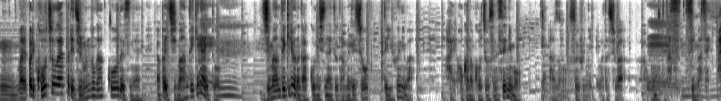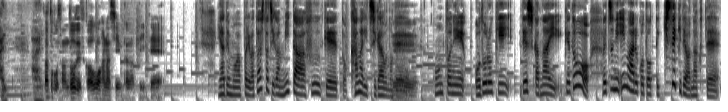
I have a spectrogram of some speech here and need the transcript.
うん。まあ、やっぱり校長がやっぱり自分の学校をですねやっぱり自慢できないと、自慢できるような学校にしないとダメでしょうっていうふうには、はい、他の校長先生にも、あの、そういうふうに私は思ってます。すいません。はい。はい。さとこさんどうですか？お話伺っていて。いや、でもやっぱり私たちが見た風景とかなり違うので、本当に驚きでしかないけど、別に今あることって奇跡ではなくて、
